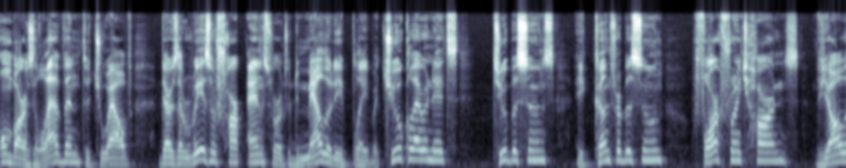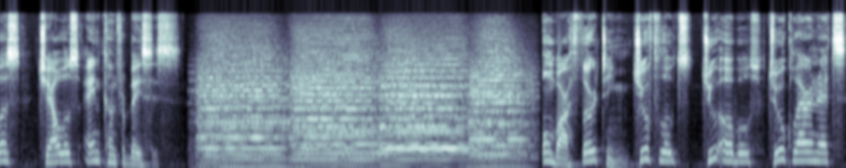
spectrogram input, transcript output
On bars 11 to 12, there is a razor sharp answer to the melody played by two clarinets, two bassoons, a contrabassoon, four French horns, violas, cellos, and contrabasses. On bar 13, two flutes, two oboes, two clarinets,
